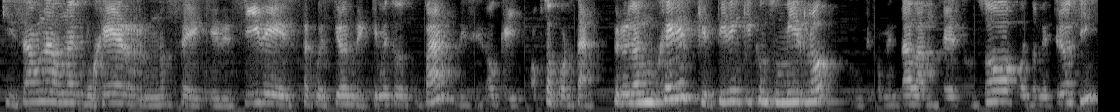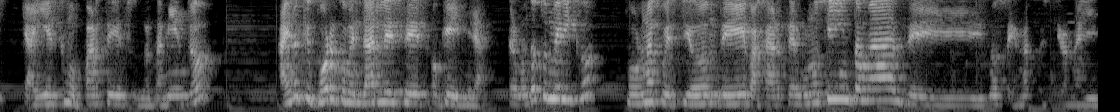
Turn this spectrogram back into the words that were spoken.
quizá una, una mujer, no sé, que decide esta cuestión de qué método ocupar, dice, ok, opto por tal. Pero las mujeres que tienen que consumirlo, como te comentaba, mujeres con SOP endometriosis, que ahí es como parte de su tratamiento, ahí lo que puedo recomendarles es, ok, mira, te lo mandó tu médico por una cuestión de bajarte algunos síntomas, de, no sé, una cuestión ahí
